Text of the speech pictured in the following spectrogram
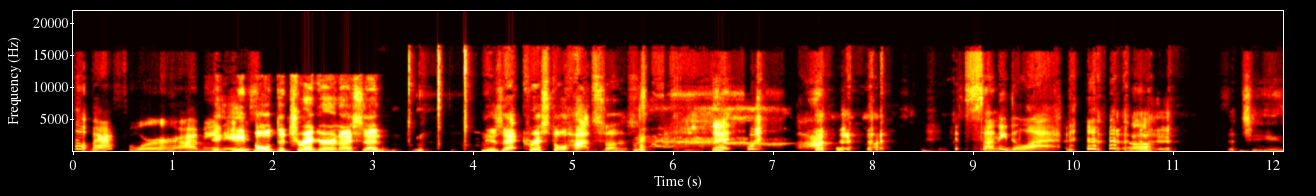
felt bad for her. I mean, He, it he was pulled the trigger, and I said, "Is that crystal hot sauce?" the, it's Sunny Delight. Oh, Jeez.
